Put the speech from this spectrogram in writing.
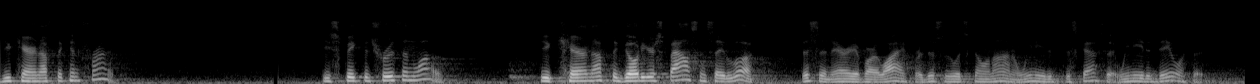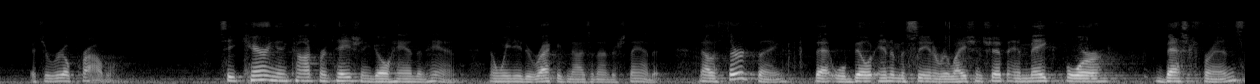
Do you care enough to confront? Do you speak the truth in love? Do you care enough to go to your spouse and say, look, this is an area of our life, or this is what's going on, and we need to discuss it. We need to deal with it. It's a real problem. See, caring and confrontation go hand in hand, and we need to recognize and understand it. Now, the third thing that will build intimacy in a relationship and make for best friends,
